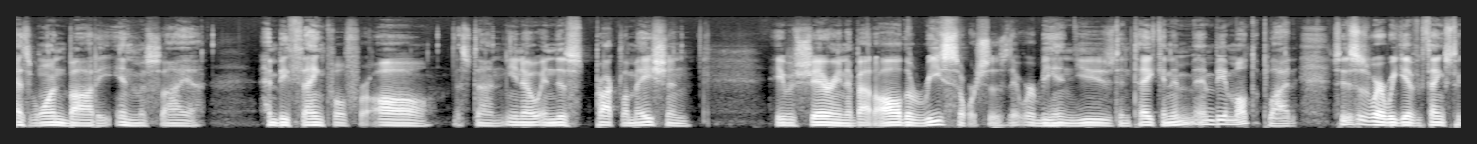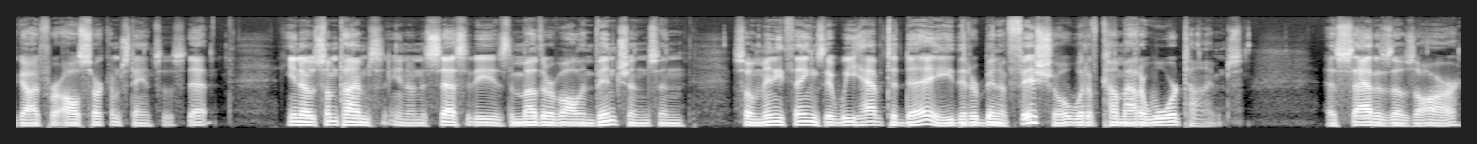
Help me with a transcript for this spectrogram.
as one body in Messiah and be thankful for all that's done. You know, in this proclamation, he was sharing about all the resources that were being used and taken and, and being multiplied. See, this is where we give thanks to God for all circumstances that you know, sometimes, you know, necessity is the mother of all inventions. And so many things that we have today that are beneficial would have come out of war times. As sad as those are,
